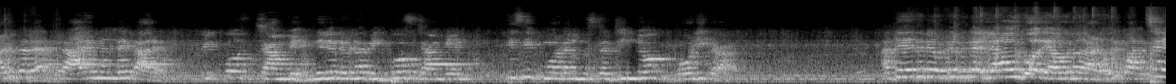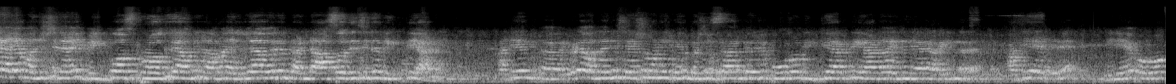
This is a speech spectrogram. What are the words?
അടുത്തത് താരങ്ങളുടെ താരം ബിഗ് ബോസ് ചാമ്പ്യൻ നിലവിലുള്ള big boss champion physique model mister Jindo ബോഡിക്കാർ അദ്ദേഹത്തിന്റെ ഒട്ടുമിക്ക എല്ലാവർക്കും അറിയാവുന്നതാണ്. ഒരു പച്ചയായ മനുഷ്യനായി ബിഗ് ബോസ് പ്രോഗ്രാമിൽ നമ്മൾ എല്ലാവരും കണ്ട് ആസ്വദിച്ചിരുന്ന വ്യക്തിയാണ്. അദ്ദേഹം ഇവിടെ വന്നതിന് ശേഷമാണ് ഇദ്ദേഹം ബഷീർ സാറിന്റെ ഒരു പൂർവ വിദ്യാർത്ഥിയാണ് എന്ന് ഞാൻ അറിയുന്നത്. അദ്ദേഹത്തിന് വിനയപൂർവം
